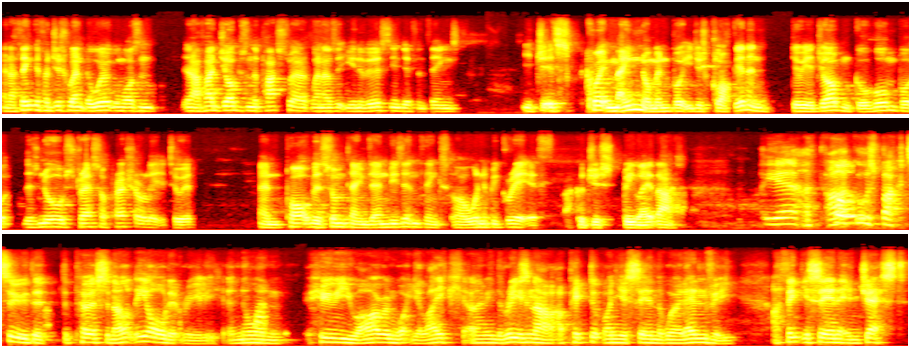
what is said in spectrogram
and i think if i just went to work and wasn't you know i've had jobs in the past where when i was at university and different things you, it's quite mind numbing but you just clock in and do your job and go home but there's no stress or pressure related to it and part of it sometimes envies it and thinks, "Oh, wouldn't it be great if I could just be like that?" Yeah, that goes back to the the personality audit really, and knowing who you are and what you like. I mean, the reason I, I picked up on you're saying the word envy, I think you're saying it in jest,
